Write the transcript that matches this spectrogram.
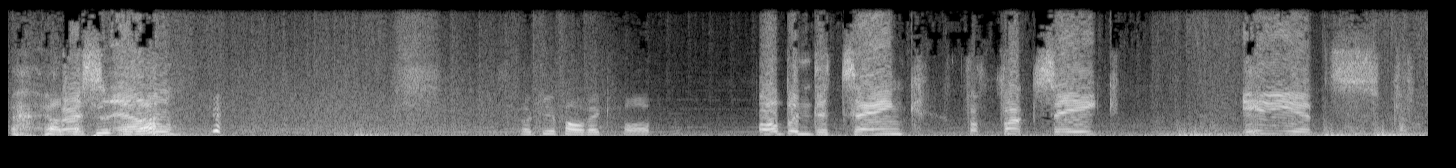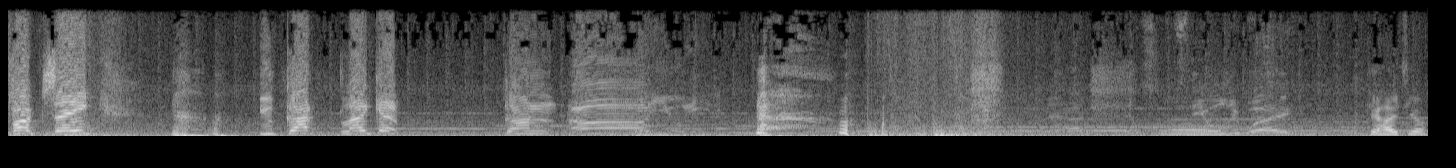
Press L. Okay, fahr weg, hau ab. Open the tank. For fuck's sake. Idiots. For fuck's sake. You got like a gun. Oh, you Geh halt hier,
